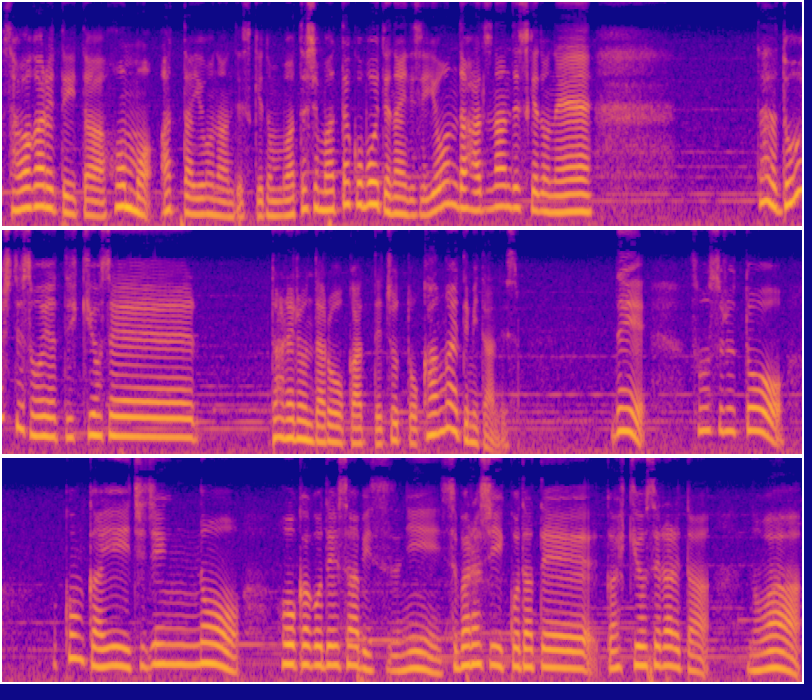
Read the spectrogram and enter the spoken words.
う、騒がれていた本もあったようなんですけども、私全く覚えてないんですよ。読んだはずなんですけどね。ただどうしてそうやって引き寄せられるんだろうかってちょっと考えてみたんです。で、そうすると、今回知人の放課後デイサービスに素晴らしい一戸建てが引き寄せられたのは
